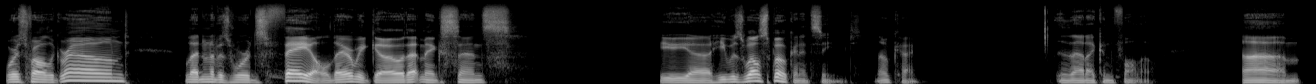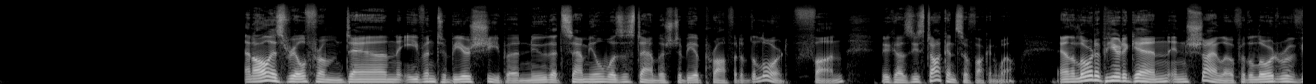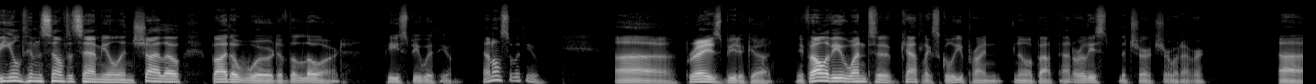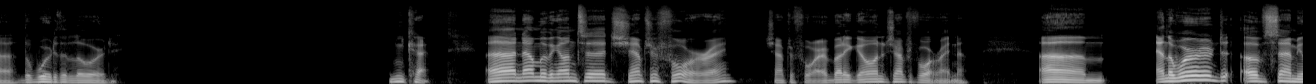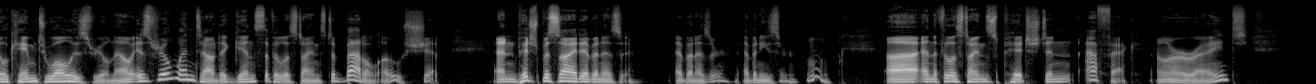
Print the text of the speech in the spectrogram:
Words fall to the ground. Let none of his words fail. There we go. That makes sense. He uh, he was well spoken. It seemed. Okay. That I can follow. Um. And all Israel from Dan even to Beersheba knew that Samuel was established to be a prophet of the Lord. Fun, because he's talking so fucking well. And the Lord appeared again in Shiloh, for the Lord revealed himself to Samuel in Shiloh by the word of the Lord. Peace be with you, and also with you. Uh, praise be to God. If all of you went to Catholic school, you probably know about that, or at least the church or whatever. Uh, the word of the Lord. Okay. Uh, now moving on to chapter four, right? Chapter four. Everybody go on to chapter four right now. Um, and the word of Samuel came to all Israel. Now Israel went out against the Philistines to battle. Oh shit! And pitched beside Ebenezer. Ebenezer? Ebenezer. Hmm. Uh, and the Philistines pitched in Aphek. All right.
